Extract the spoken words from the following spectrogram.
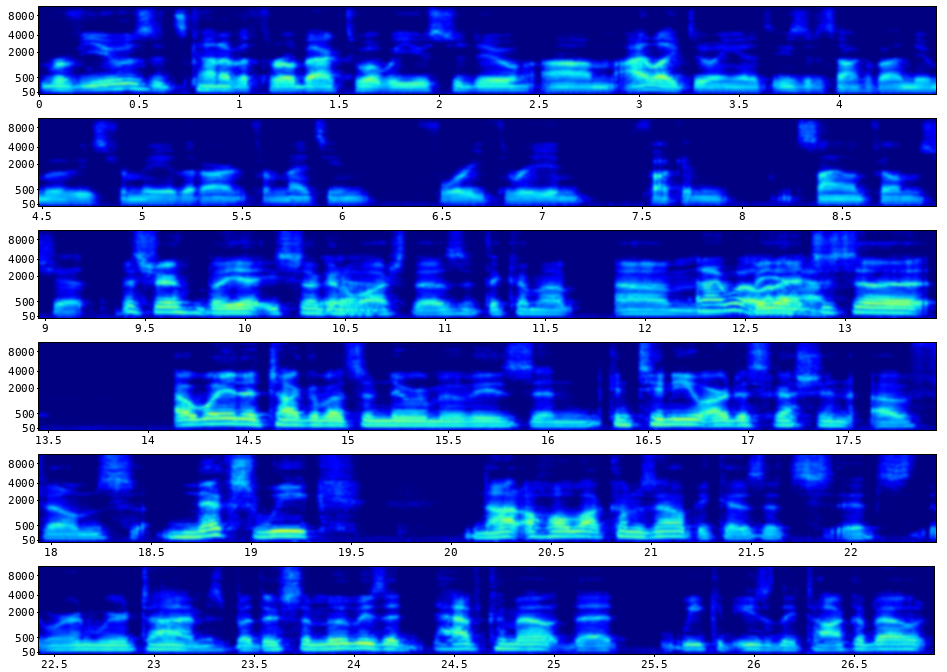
reviews, it's kind of a throwback to what we used to do. Um, I like doing it. It's easy to talk about new movies for me that aren't from 1943 and fucking silent films shit. that's true. But yeah, you still gotta Yeah. watch those if they come up. Um, And I will, But yeah, just a a way to talk about some newer movies and continue our discussion of films next week. Not a whole lot comes out because it's it's we're in weird times, but there's some movies that have come out that we could easily talk about.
